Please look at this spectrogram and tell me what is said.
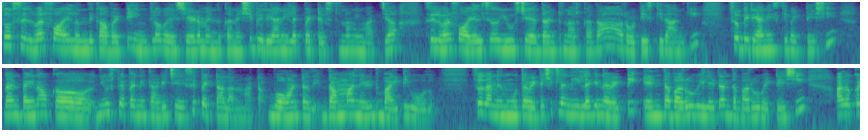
సో సిల్వర్ ఫాయిల్ ఉంది కాబట్టి ఇంట్లో వేస్ట్ చేయడం ఎందుకనేసి బిర్యానీలకు పెట్టేస్తున్నాం ఈ మధ్య. సిల్వర్ ఫాయిల్స్ యూస్ చేయొద్దు అంటున్నారు కదా రోటీస్కి దానికి. సో బిర్యానీస్కి పెట్టేసి దానిపైన ఒక న్యూస్ పేపర్ని తడి చేసి పెట్టాలన్నమాట. బాగుంటుంది. దమ్ అనేది బయటికి పోదు. సో దాని మీద మూత పెట్టేసి ఇట్లా నీళ్ళ గిన్నె పెట్టి ఎంత బరువు వీలైతే అంత బరువు పెట్టేసి అదొక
